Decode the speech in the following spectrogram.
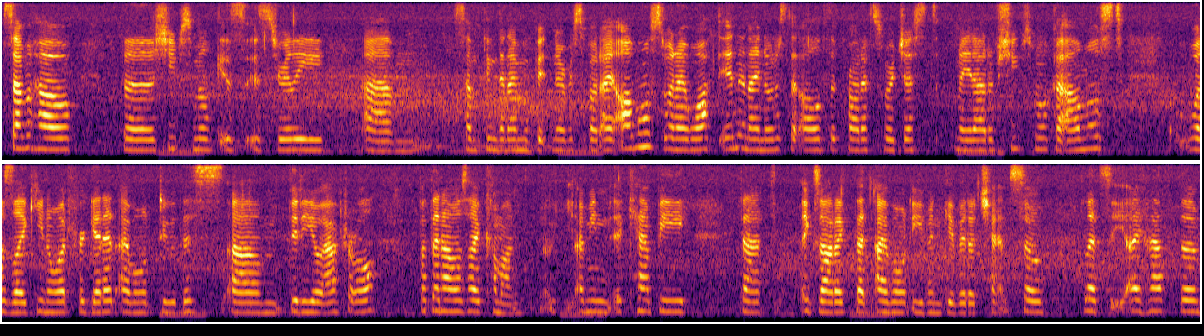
somehow the sheep's milk is, is really um, something that I'm a bit nervous about. I almost, when I walked in and I noticed that all of the products were just made out of sheep's milk, I almost was like, you know what, forget it, I won't do this um, video after all. But then I was like, come on, I mean, it can't be that exotic that I won't even give it a chance. So let's see, I have the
